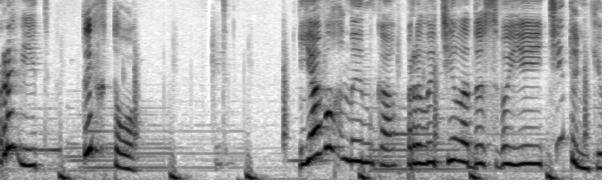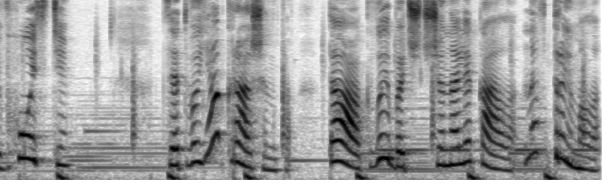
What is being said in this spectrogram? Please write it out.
Привіт, ти хто? Я вогнинка прилетіла до своєї тітоньки в гості. Це твоя крашенка? Так, вибач, що налякала, не втримала,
